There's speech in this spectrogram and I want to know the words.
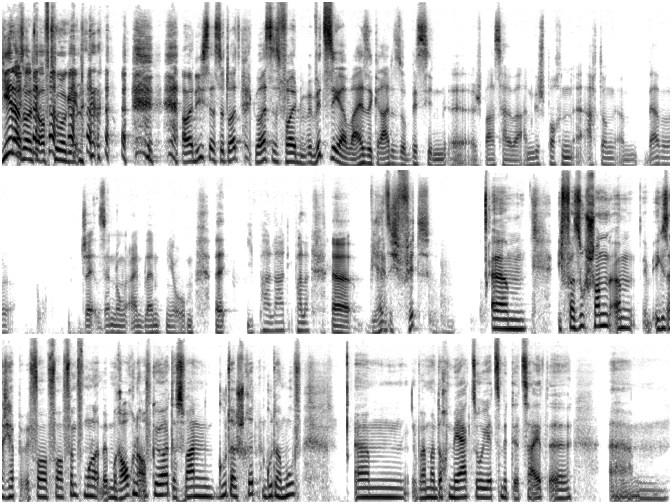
jeder sollte auf Tour gehen. Aber nichtsdestotrotz, du hast es vorhin witzigerweise gerade so ein bisschen äh, spaßhalber angesprochen. Äh, Achtung, ähm, Werbe. Sendung einblenden hier oben. Äh, Ipalat, Ipalat. Äh, wie hält sich fit? Ähm, ich versuche schon, ähm, wie gesagt, ich habe vor, vor fünf Monaten mit dem Rauchen aufgehört. Das war ein guter Schritt, ein guter Move, ähm, weil man doch merkt, so jetzt mit der Zeit, äh, ähm,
